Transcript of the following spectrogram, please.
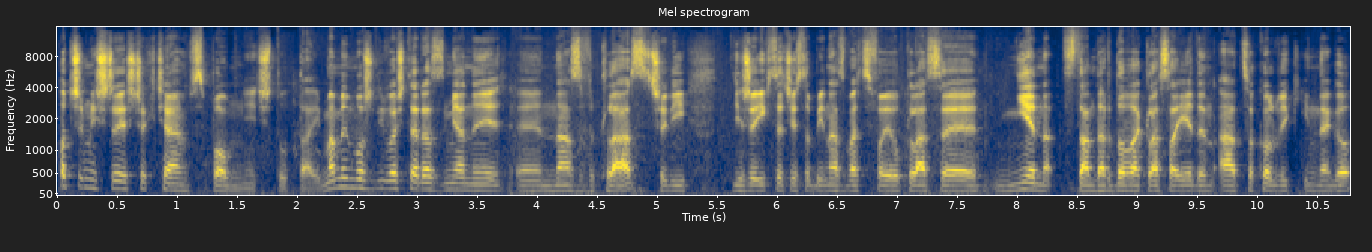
O czym jeszcze jeszcze chciałem wspomnieć tutaj. Mamy możliwość teraz zmiany e, nazw klas, czyli jeżeli chcecie sobie nazwać swoją klasę nie standardowa klasa 1, a cokolwiek innego,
